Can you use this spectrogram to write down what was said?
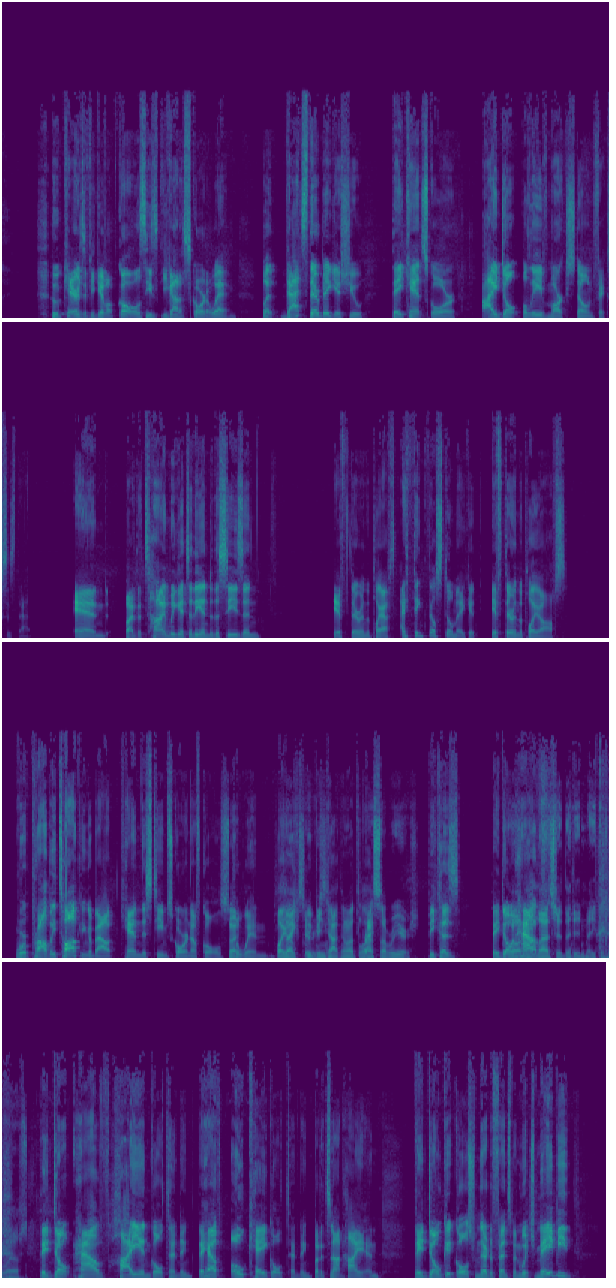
who cares if you give up goals? He's you got to score to win. But that's their big issue. They can't score. I don't believe Mark Stone fixes that. And by the time we get to the end of the season, if they're in the playoffs, I think they'll still make it. If they're in the playoffs, we're probably talking about can this team score enough goals to win playoffs? like series? we've been talking about the last Right. several years. because they don't well, have last year. They didn't make the playoffs. they don't have high end goaltending. They have okay goaltending, but it's not high end. They don't get goals from their defensemen, which maybe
